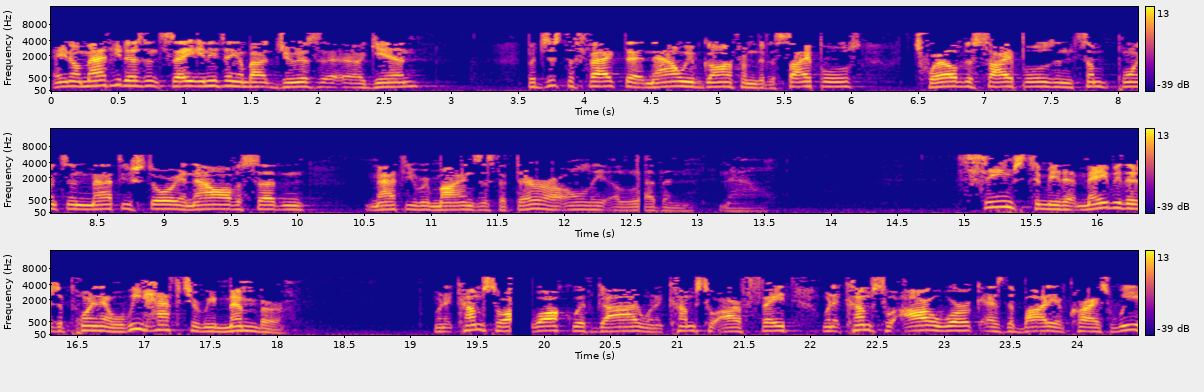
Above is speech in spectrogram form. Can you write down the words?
And you know, Matthew doesn't say anything about Judas uh, again, but just the fact that now we've gone from the disciples, 12 disciples in some points in Matthew's story, and now all of a sudden, Matthew reminds us that there are only 11 now. Seems to me that maybe there's a point there where we have to remember when it comes to our walk with God, when it comes to our faith, when it comes to our work as the body of Christ, we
